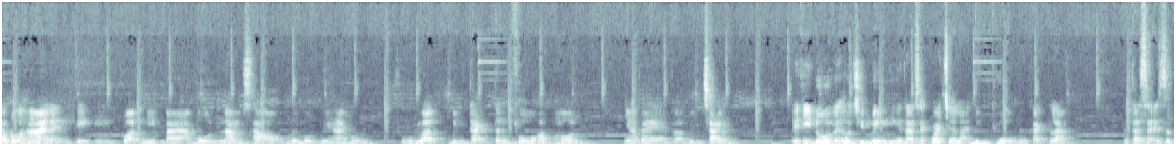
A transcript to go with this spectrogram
Cấp độ 2 là những cái, cái quận như 3, 4, 5, 6, 11, 12, 4, Phú Nhuận, Bình Thạnh, Tân Phú, Hóc Môn, Nhà Bè và Bình Chánh. Thế thì đối với Hồ Chí Minh thì người ta sẽ quay trở lại bình thường bằng cách là người ta sẽ dự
